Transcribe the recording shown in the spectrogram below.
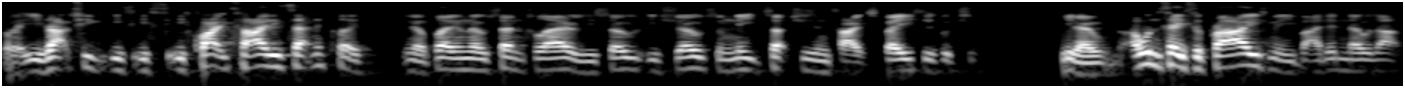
but he's actually he's, he's, he's quite tidy technically. You know, playing in those central areas, he showed he showed some neat touches in tight spaces, which you know I wouldn't say surprised me, but I didn't know that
